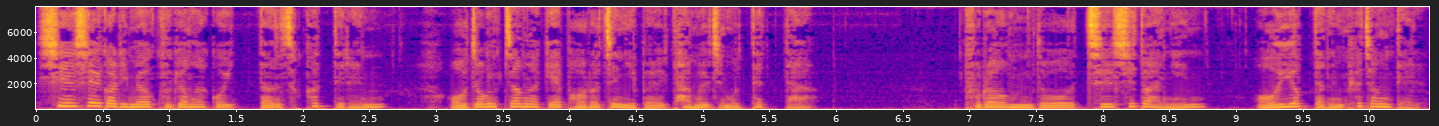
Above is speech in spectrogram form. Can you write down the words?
실실거리며 구경하고 있던 수컷들은 어정쩡하게 벌어진 입을 다물지 못했다. 부러움도 질시도 아닌 어이없다는 표정들.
